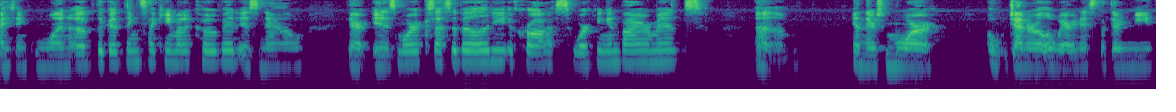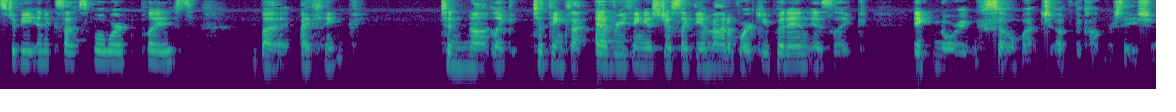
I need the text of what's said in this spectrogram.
i think one of the good things that came out of covid is now there is more accessibility across working environments um, and there's more general awareness that there needs to be an accessible workplace. But i think to not like to think that everything is just like the amount of work you put in is like ignoring so much of the conversation.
